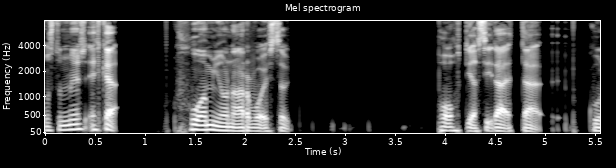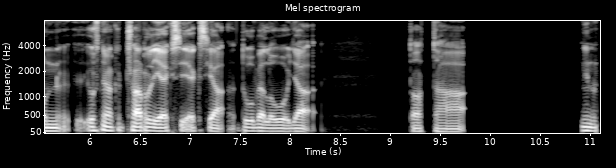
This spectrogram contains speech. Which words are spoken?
Musta on myös ehkä huomionarvoista pohtia sitä, että kun just niin Charlie XCX ja Tuvelu ja tota, niin no,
